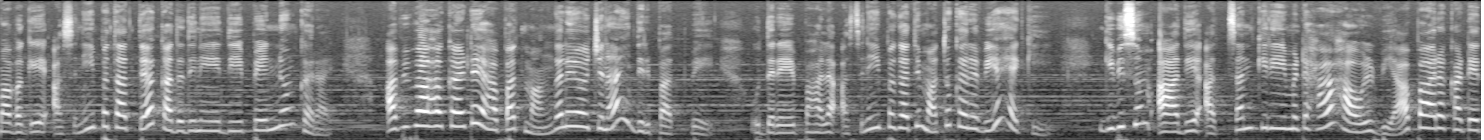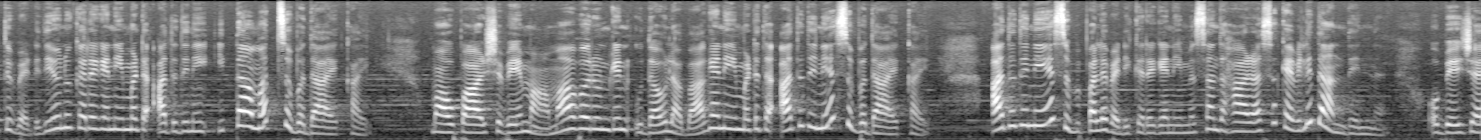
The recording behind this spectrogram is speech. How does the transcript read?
මවගේ අසනීප තත්ත්වයක් අද දිනේදී පෙන්눔 කරයි. අවිවාහකයට යහපත් මංගල යෝජනා ඉදිරිපත් වේ. උදරයේ පහළ අසනීප ගති මතු කරවිය හැකියි. ගිවිසුම් ආදිය අත්සන් කිරීමට හා හවුල් ව්‍යාපාර කටයුතු වැඩි දියුණු කර ගැනීමට අද දිනේ ඉතාමත් සුබදායකයි. මව් පාර්ශවයේ මාමාවරුන්ගෙන් උදව් ලබා ගැනීමටද අද දිනය සුබදායකයි. අද දිනයේ සුබඵල වැඩි කර ගැනීම සඳහා රස කැවිලි දන් දෙන්න. ඔබේ ජය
